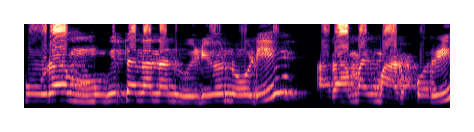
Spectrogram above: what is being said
ಪೂರಾ ಮುಗಿತನ ನನ್ನ ವಿಡಿಯೋ ನೋಡಿ. ಆರಾಮಾಗಿ ಮಾಡ್ಕೋರಿ.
